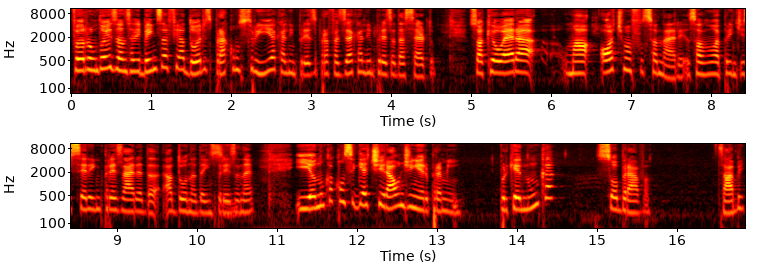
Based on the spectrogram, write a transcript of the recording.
foram dois anos ali bem desafiadores para construir aquela empresa, para fazer aquela empresa dar certo. Só que eu era uma ótima funcionária. Eu só não aprendi a ser a empresária, da, a dona da empresa, Sim. né? E eu nunca conseguia tirar um dinheiro para mim, porque nunca sobrava sabe?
